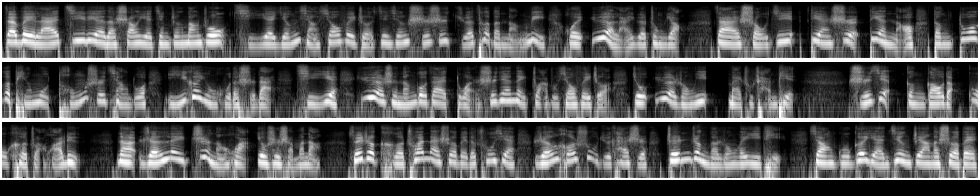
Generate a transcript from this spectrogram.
在未来激烈的商业竞争当中，企业影响消费者进行实时决策的能力会越来越重要。在手机、电视、电脑等多个屏幕同时抢夺一个用户的时代，企业越是能够在短时间内抓住消费者，就越容易卖出产品，实现更高的顾客转化率。那人类智能化又是什么呢？随着可穿戴设备的出现，人和数据开始真正的融为一体。像谷歌眼镜这样的设备，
